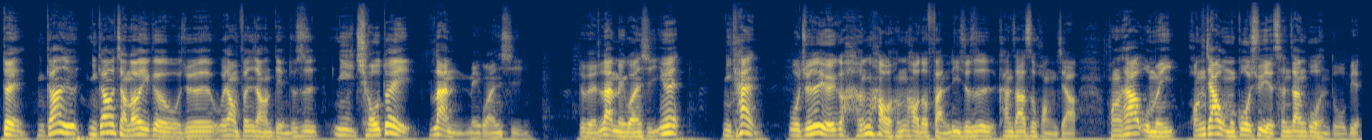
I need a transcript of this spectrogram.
对，你刚刚有，你刚刚讲到一个，我觉得我想分享的点就是，你球队烂没关系，对不对？烂没关系，因为你看。我觉得有一个很好很好的反例，就是堪萨斯皇家。皇家，我们皇家，我们过去也称赞过很多遍。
